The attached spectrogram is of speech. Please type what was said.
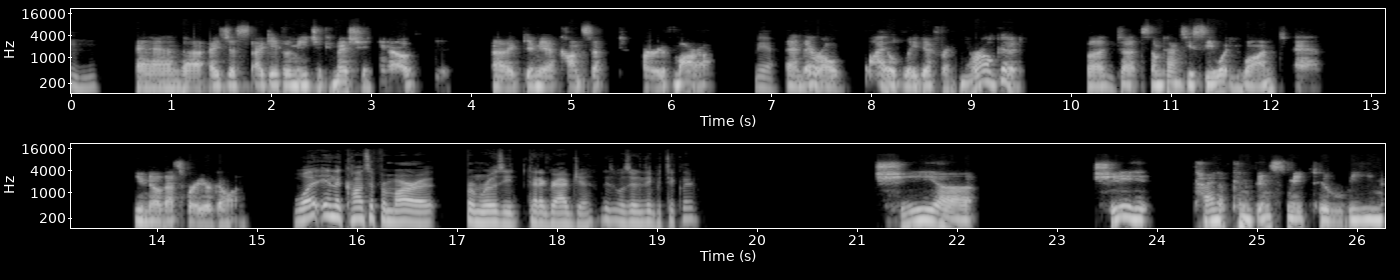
mm-hmm. and uh, i just i gave them each a commission you know uh, give me a concept art of mara yeah and they were all wildly different they were all good but mm. uh, sometimes you see what you want and you know that's where you're going what in the concept for mara from Rosie kind of grabbed you? Was there anything particular? She uh, she kind of convinced me to lean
